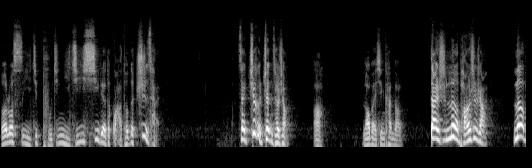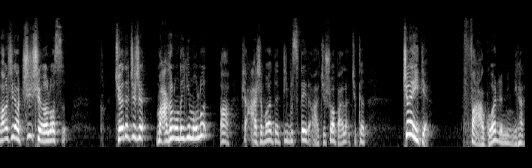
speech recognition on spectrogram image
俄罗斯以及普京以及一系列的寡头的制裁，在这个政策上啊，老百姓看到了。但是勒庞是啥？勒庞是要支持俄罗斯，觉得这是马克龙的阴谋论啊，是啊什么的 deep state 啊，就说白了就跟这一点，法国人民你看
